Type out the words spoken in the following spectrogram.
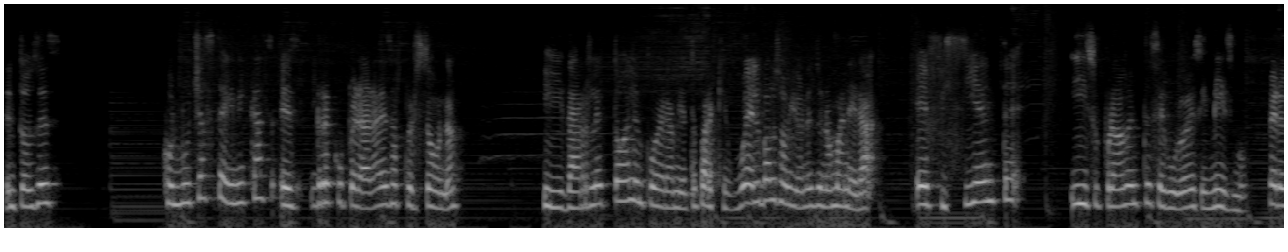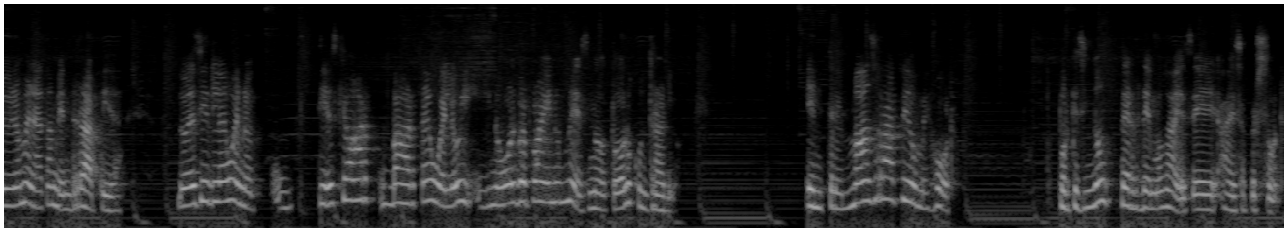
Entonces, con muchas técnicas es recuperar a esa persona y darle todo el empoderamiento para que vuelva a los aviones de una manera eficiente y supremamente seguro de sí mismo, pero de una manera también rápida. No decirle, bueno, tienes que bajar, bajarte de vuelo y, no volver por ahí en un mes, no, todo lo contrario. Entre más rápido, mejor, porque si no, perdemos a, ese, a esa persona.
